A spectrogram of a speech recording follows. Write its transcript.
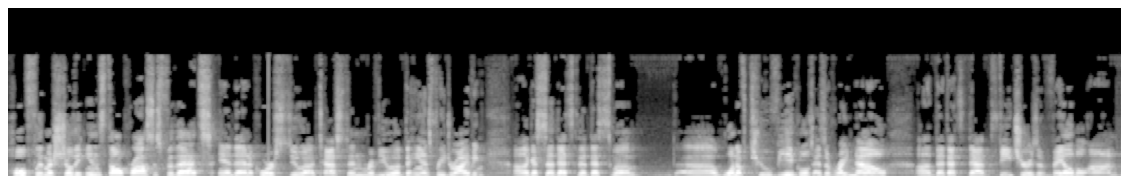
hopefully I'm going to show the install process for that. And then, of course, do a test and review of the hands-free driving. Uh, like I said, that's, that, that's uh, uh, one of two vehicles as of right now uh, that, that that feature is available on.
